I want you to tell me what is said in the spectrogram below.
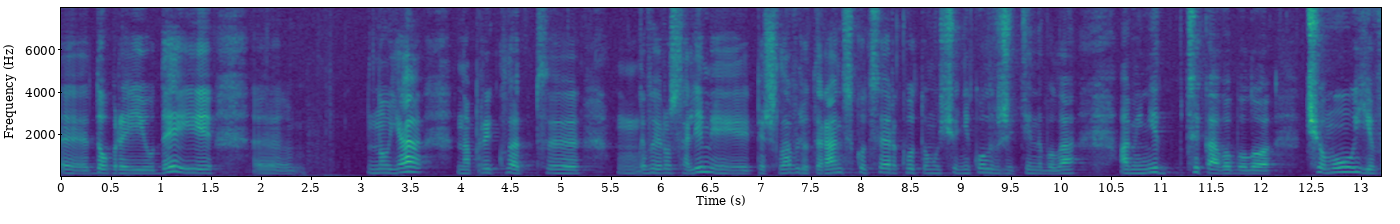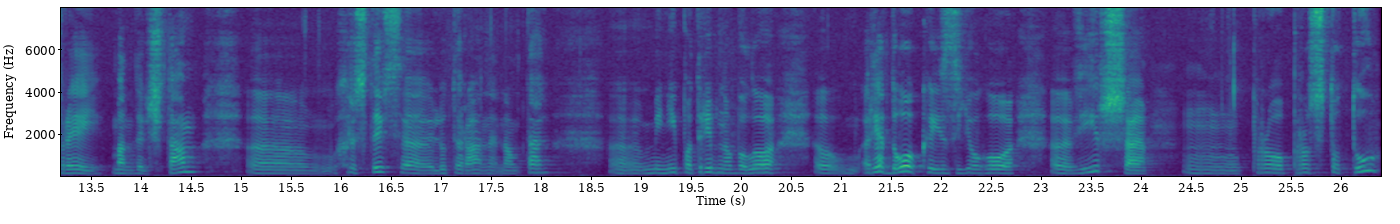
е, добре іудеї. Ну, я, наприклад, е, в Єрусалімі пішла в лютеранську церкву, тому що ніколи в житті не була. А мені цікаво було, чому єврей Мандельштам е, хрестився лютеранином. Та? Е, Мені потрібно було рядок із його вірша про простоту.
